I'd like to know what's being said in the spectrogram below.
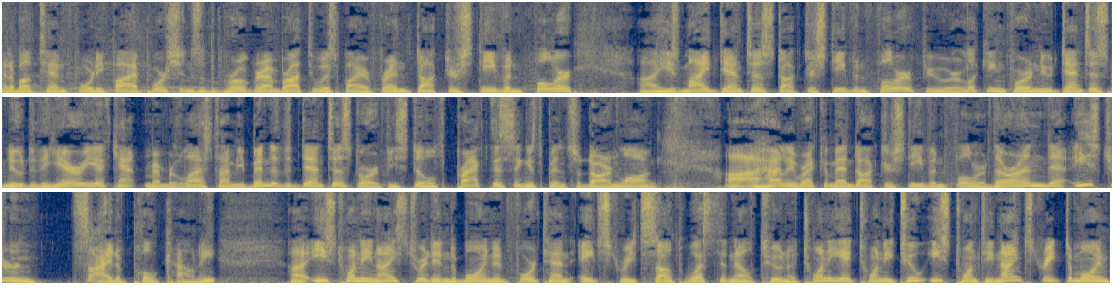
at about 1045. Portions of the program brought to us by our friend Dr. Stephen Fuller. Uh, he's my dentist, Dr. Stephen Fuller. If you are looking for a new dentist new to the area, can't remember the last time you've been to the dentist, or if he's still practicing, it's been so darn long. Uh, I highly recommend Dr. Stephen Fuller. They're on the eastern side of Polk County. Uh, East 29th Street in Des Moines and 410 8th Street Southwest in Altoona. 2822 East 29th Street, Des Moines,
